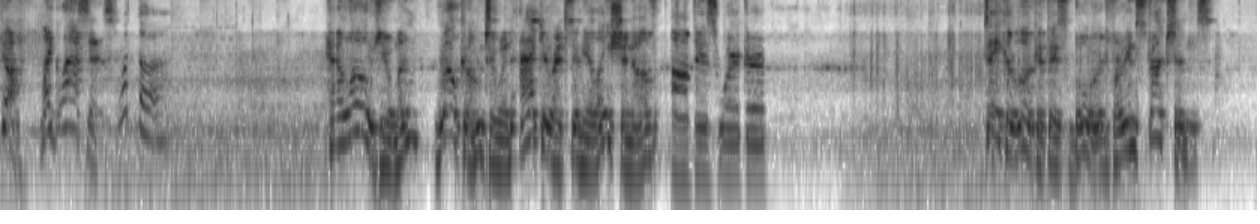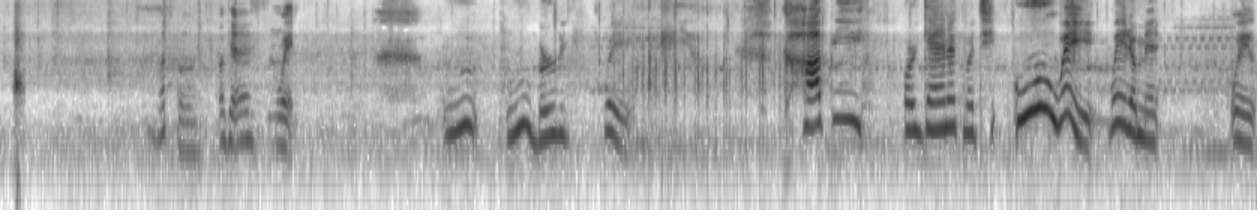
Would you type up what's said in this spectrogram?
Duh, my glasses! What the? Hello, human. Welcome to an accurate simulation of Office Worker. Take a look at this board for instructions. What the? Okay, wait. Ooh, ooh, birdie. Wait. Copy organic material. Ooh, wait, wait a minute. Wait.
